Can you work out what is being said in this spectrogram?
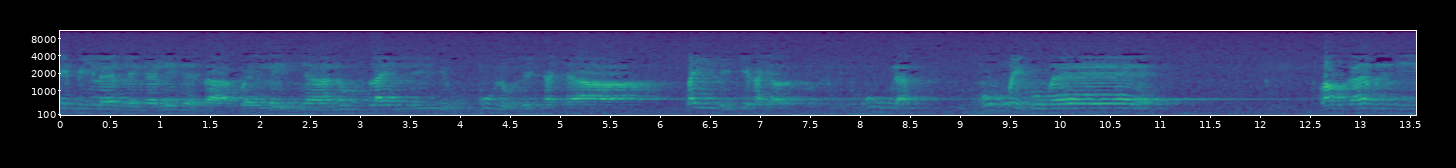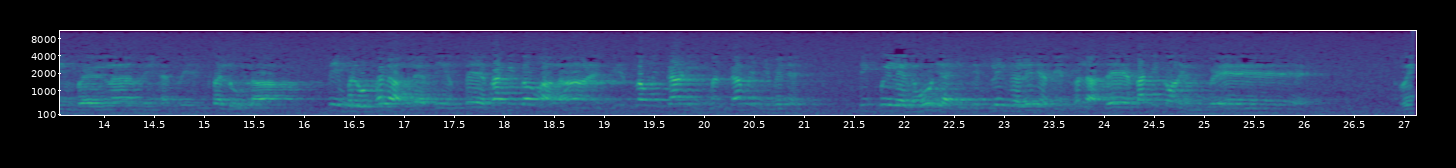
မြစ်ပင်လဲလင်္ကလေးနဲ့သာပယ်လိမ့်ညာလူလှိုင်းလေမြူမှုလို့လေချာချာလှိုင်းလေဖြစ်ခါကျတော့မူးလားမုမိတ်ကုန်ပဲလောင်ကမ်းမင်းဘယ်လမ်းမင်းအပင်ထွက်လို့လားသင်ဘလို့ထွက်ရမလဲသင်ပယ်တတိကောင်းပါလားဒီ လောင်ကမ်းမကမ်းမင်းပဲနဲ့ဒီပြေလေသဘောတရားရှိတဲ့လင်္ကာလေးတဲ့သင်ထွက်လာတယ်တတိကောင်းတယ်လို့ပဲဝေ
